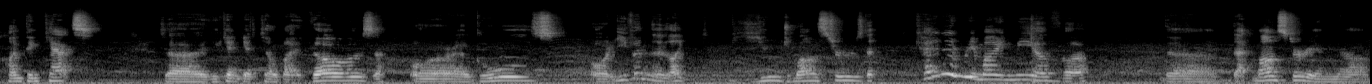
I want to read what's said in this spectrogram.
hunting cats. So you can get killed by those, or uh, ghouls, or even uh, like huge monsters that kind of remind me of uh, the that monster in uh,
